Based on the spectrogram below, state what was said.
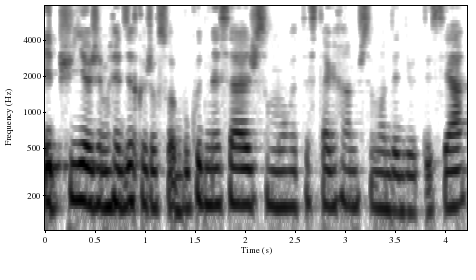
Et puis, j'aimerais dire que je reçois beaucoup de messages sur mon Instagram, justement dédié au TCA.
